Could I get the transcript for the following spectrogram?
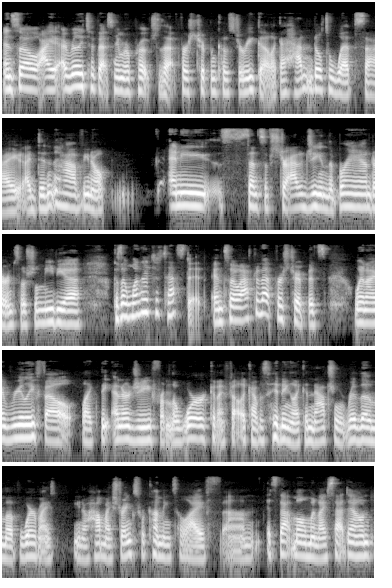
And so I, I really took that same approach to that first trip in Costa Rica. Like I hadn't built a website. I didn't have, you know, any sense of strategy in the brand or in social media because I wanted to test it. And so after that first trip, it's when I really felt like the energy from the work and I felt like I was hitting like a natural rhythm of where my, you know, how my strengths were coming to life. Um, it's that moment I sat down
